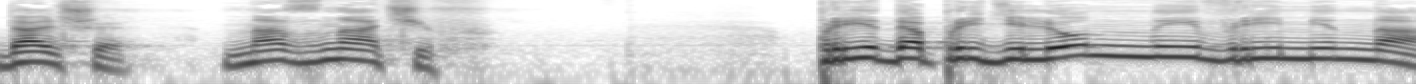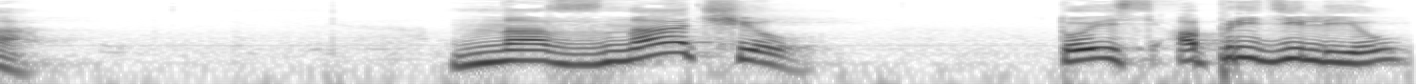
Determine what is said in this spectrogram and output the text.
Дальше. Назначив предопределенные времена. Назначил – то есть определил.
